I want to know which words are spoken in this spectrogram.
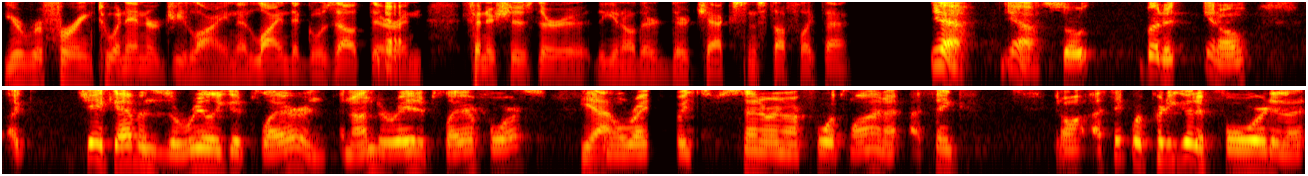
you're referring to an energy line, a line that goes out there yeah. and finishes their you know their their checks and stuff like that. Yeah, yeah. So, but it you know like Jake Evans is a really good player and an underrated player for us. Yeah, you know, right now he's center in our fourth line. I, I think you know I think we're pretty good at forward and uh,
